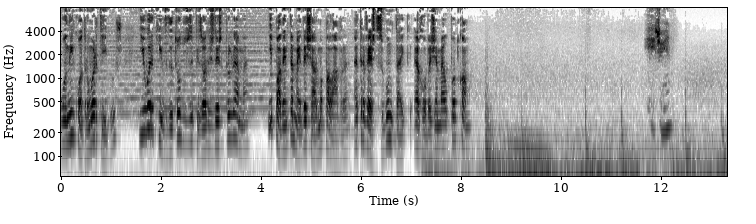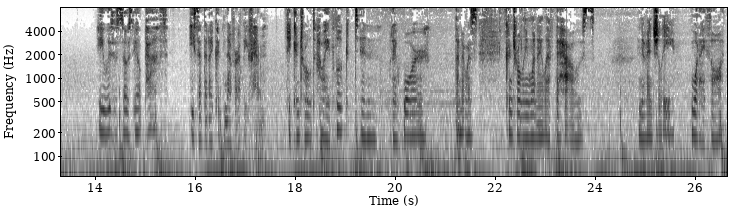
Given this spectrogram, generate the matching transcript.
onde encontram artigos e o arquivo de todos os episódios deste programa. E podem também deixar uma palavra através de segundotake.gmail.com. Adrian. He was a sociopath. He said that I could never leave him. He controlled how I looked and what I wore. Then it was controlling when I left the house. And eventually, what I thought.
